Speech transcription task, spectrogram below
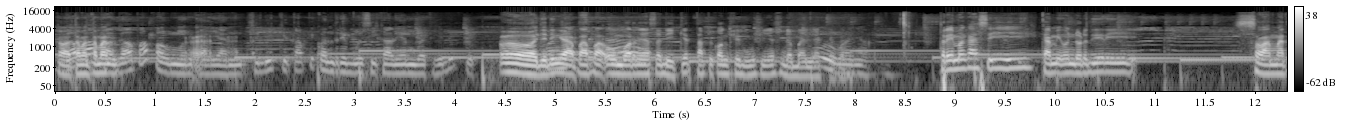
Kalau teman-teman, gak apa-apa umur kalian sedikit tapi kontribusi kalian buat hidup tuh oh jadi nggak apa-apa umurnya sedikit tapi kontribusinya sudah banyak. uh, gitu. banyak Terima kasih, kami undur diri. Selamat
